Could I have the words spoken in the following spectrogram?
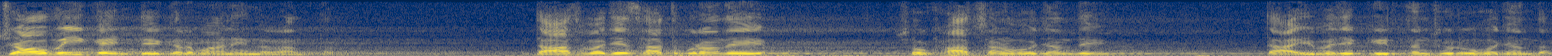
24 ਘੰਟੇ ਗੁਰਬਾਣੀ ਨਿਰੰਤਰ। 10 ਵਜੇ ਸਤਿਗੁਰਾਂ ਦੇ ਸੁਖਾਸਣ ਹੋ ਜਾਂਦੇ 2:30 ਵਜੇ ਕੀਰਤਨ ਸ਼ੁਰੂ ਹੋ ਜਾਂਦਾ।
